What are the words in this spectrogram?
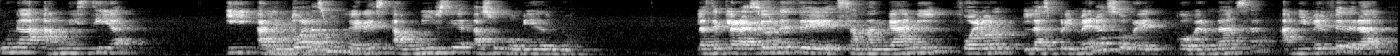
una amnistía y alentó a las mujeres a unirse a su gobierno. Las declaraciones de Samangani fueron las primeras sobre gobernanza a nivel federal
